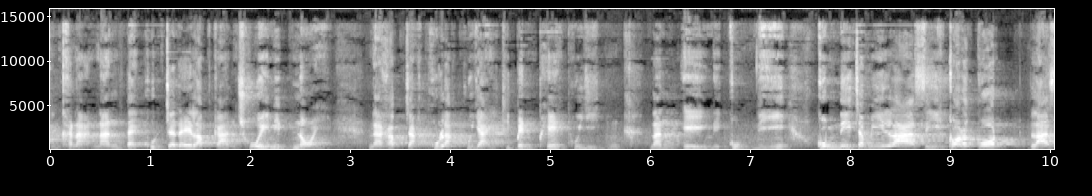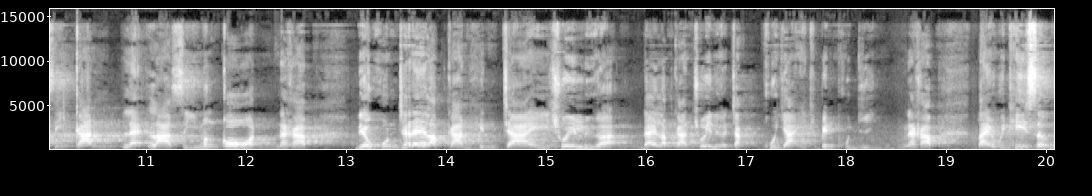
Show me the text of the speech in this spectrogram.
ถึงขนาดนั้น แต่คุณจะได้รับการช่วยนิดหน่อย นะครับจากผู้หลักผู้ใหญ่ที่เป็นเพศผู้หญิง นั่นเองในกลุ่มนี้ กลุ่มนี้จะมีราศีกรกฎราศีกันและราศีมังกรนะครับ เดี๋ยวคุณจะได้รับการเห็นใจช่วยเหลือ ได้รับการช่วยเหลือจากผู้ใหญ่ที่เป็นผู้หญิงนะครับ แต่วิธีเสริม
